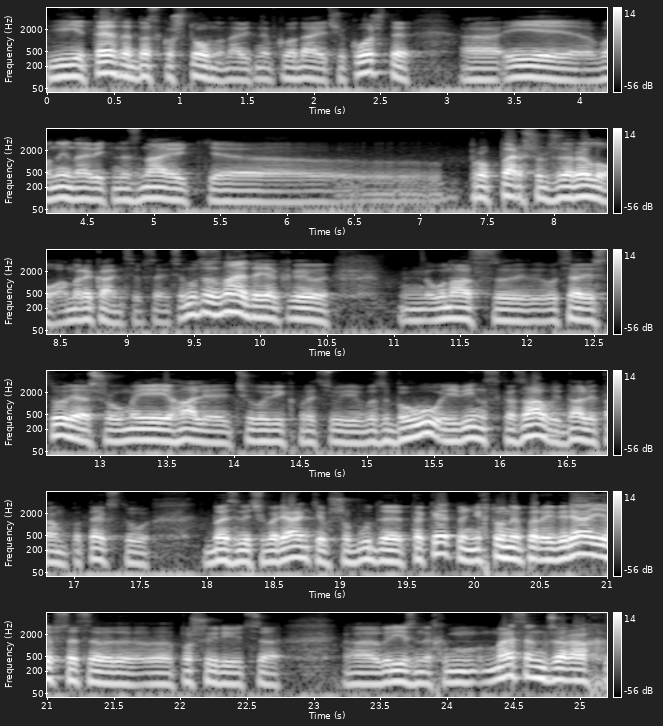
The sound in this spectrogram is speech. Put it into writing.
її тези безкоштовно, навіть не вкладаючи кошти, і вони навіть не знають про перше джерело американців в сенсі. Ну, це знаєте, як у нас е, оця історія, що у моєї Галі чоловік працює в СБУ, і він сказав, і далі там по тексту безліч варіантів, що буде таке, то ніхто не перевіряє, все це е, поширюється е, в різних месенджерах,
